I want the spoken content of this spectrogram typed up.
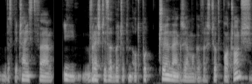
bezpieczeństwem, i wreszcie zadbać o ten odpoczynek, że ja mogę wreszcie odpocząć.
